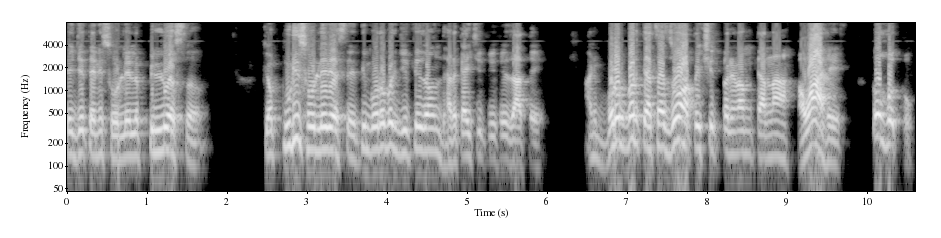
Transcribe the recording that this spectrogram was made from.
ते जे त्यांनी सोडलेलं पिल्लू असतं किंवा पुढी सोडलेली असते ती बरोबर जिथे जाऊन धडकायची तिथे जाते. आणि बरोबर त्याचा जो अपेक्षित परिणाम त्यांना हवा आहे तो होतो.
